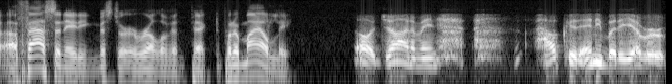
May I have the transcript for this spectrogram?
a fascinating Mr. Irrelevant pick, to put it mildly. Oh, John, I mean, how could anybody ever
